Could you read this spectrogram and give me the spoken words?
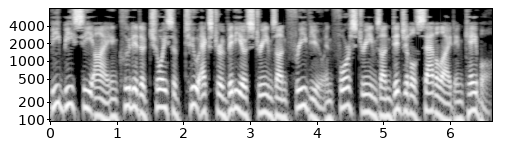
BBC i included a choice of two extra video streams on Freeview and four streams on digital satellite and cable.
